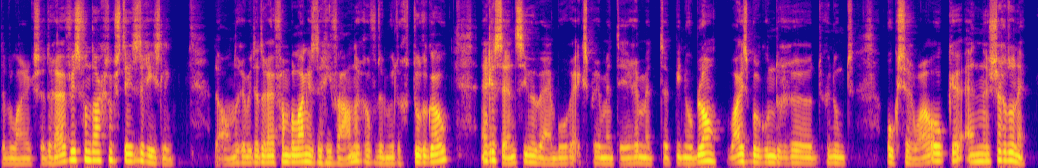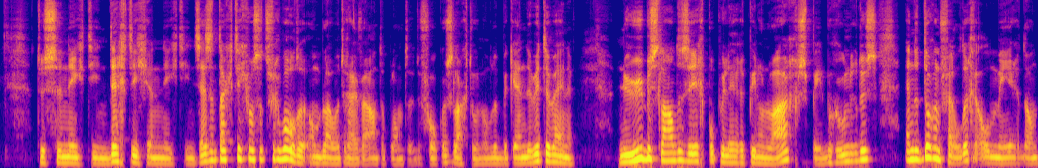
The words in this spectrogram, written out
De belangrijkste druif is vandaag nog steeds de Riesling. De andere witte druif van belang is de Rivaner of de Müller-Thurgau. En recent zien we wijnboeren experimenteren met Pinot Blanc, Weissburgunder uh, genoemd, Auxerrois ook en Chardonnay. Tussen 1930 en 1986 was het verboden om blauwe druiven aan te planten. De focus lag toen op de bekende witte wijnen. Nu beslaan de zeer populaire Pinot Noir, speetbegroener dus, en de Dornfelder al meer dan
